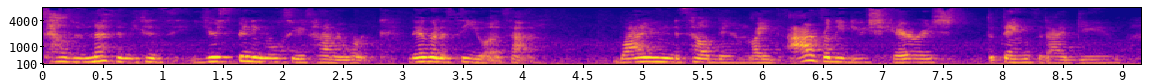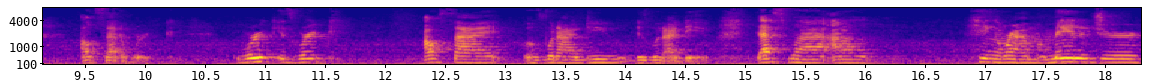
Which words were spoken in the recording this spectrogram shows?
tell them nothing because you're spending most of your time at work. They're going to see you all the time. Why do you need to tell them? Like, I really do cherish the things that I do outside of work. Work is work outside of what I do is what I do. That's why I don't hang around my manager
